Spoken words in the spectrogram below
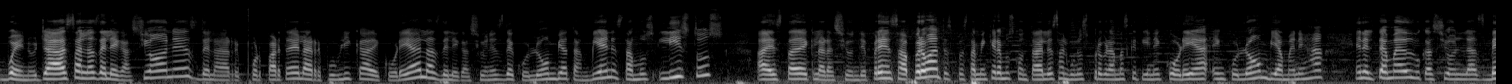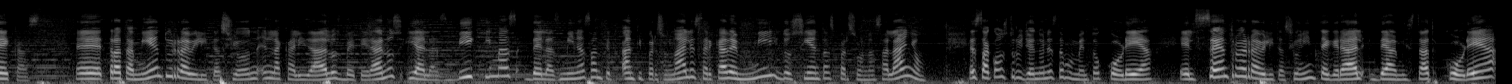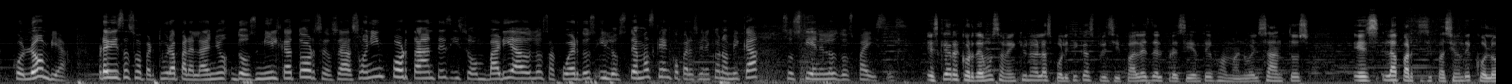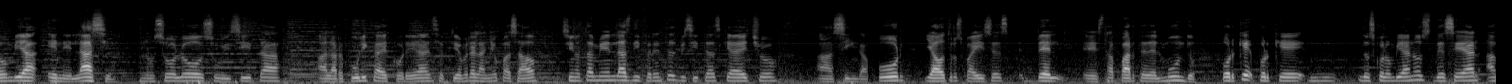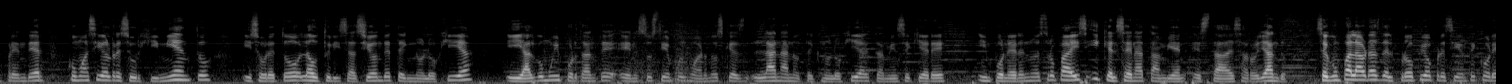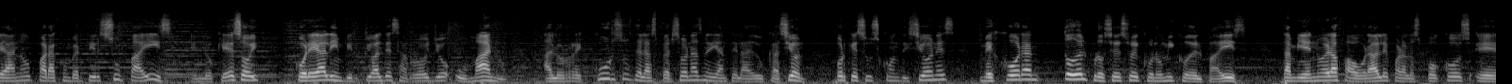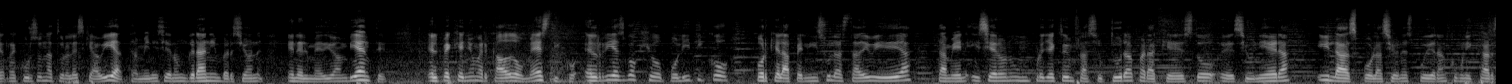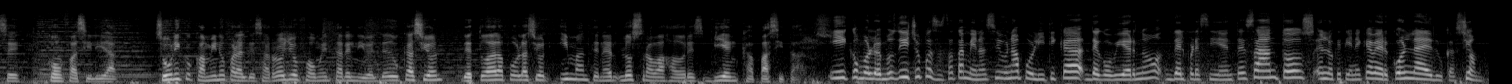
Bueno, ya están las delegaciones de la, por parte de la República de Corea, las delegaciones de Colombia también. Estamos listos a esta declaración de prensa. Pero antes, pues también queremos contarles algunos programas que tiene Corea en Colombia. Maneja en el tema de educación las becas. Eh, tratamiento y rehabilitación en la calidad de los veteranos y a las víctimas de las minas antipersonales, cerca de 1.200 personas al año. Está construyendo en este momento Corea el Centro de Rehabilitación Integral de Amistad Corea-Colombia, prevista su apertura para el año 2014. O sea, son importantes y son variados los acuerdos y los temas que en cooperación económica sostienen los dos países. Es que recordemos también que una de las políticas principales del presidente Juan Manuel Santos es la participación de Colombia en el Asia, no solo su visita a la República de Corea en septiembre del año pasado, sino también las diferentes visitas que ha hecho a Singapur y a otros países de esta parte del mundo. ¿Por qué? Porque mm, los colombianos desean aprender cómo ha sido el resurgimiento y sobre todo la utilización de tecnología y algo muy importante en estos tiempos modernos que es la nanotecnología que también se quiere imponer en nuestro país y que el SENA también está desarrollando. Según palabras del propio presidente coreano, para convertir su país en lo que es hoy, Corea le invirtió al desarrollo humano, a los recursos de las personas mediante la educación, porque sus condiciones mejoran todo el proceso económico del país. también no era favorable para los pocos eh, recursos naturales que había. También hicieron gran inversión en el medio ambiente, el pequeño mercado doméstico, el riesgo geopolítico porque la península está dividida. También hicieron un proyecto de infraestructura para que esto eh, se uniera y las poblaciones pudieran comunicarse con facilidad. Su único camino para el desarrollo fue aumentar el nivel de educación de toda la población y mantener los trabajadores bien capacitados. Y como lo hemos dicho, pues esta también ha sido una política de gobierno del presidente Santos en lo que tiene que ver con la educación.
